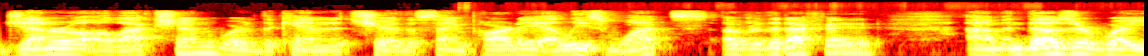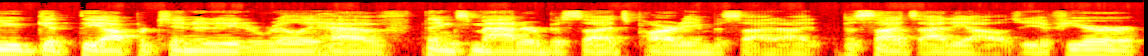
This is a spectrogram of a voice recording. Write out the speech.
general election where the candidates share the same party at least once over the decade. Um, and those are where you get the opportunity to really have things matter besides party and beside, besides ideology. If you're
